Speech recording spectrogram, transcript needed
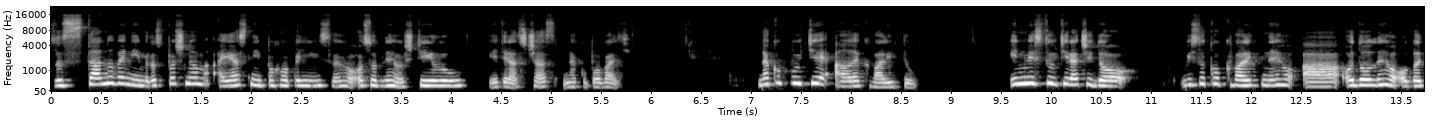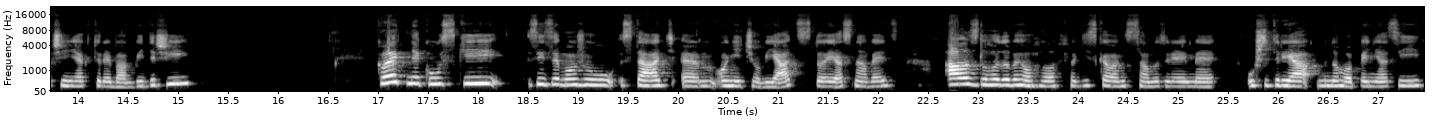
So stanoveným rozpočtom a jasným pochopením svojho osobného štýlu je teraz čas nakupovať. Nakupujte ale kvalitu. Investujte radšej do vysokokvalitného a odolného oblečenia, ktoré vám vydrží. Kvalitné kúsky síce môžu stáť um, o niečo viac, to je jasná vec, ale z dlhodobého hľadiska vám samozrejme ušetria mnoho peňazí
